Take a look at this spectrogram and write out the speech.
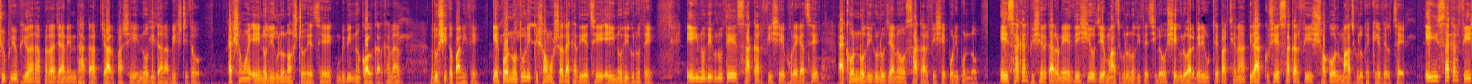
সুপ্রিয় ভিউয়ার, আপনারা জানেন ঢাকার চারপাশে নদী দ্বারা বেষ্টিত। একসময় এই নদীগুলো নষ্ট হয়েছে বিভিন্ন কলকারখানার দূষিত পানিতে। এরপর নতুন একটি সমস্যা দেখা দিয়েছে এই নদীগুলোতে। এই নদীগুলোতে সাকার ফিশে ভরে গেছে। এখন নদীগুলো যেন সাকার ফিশে পরিপূর্ণ। এই সাকার ফিশের কারণে দেশীয় যে মাছগুলো নদীতে ছিল, সেগুলো আর বেড়ে উঠতে পারছে না। রাক্ষসে সাকার ফিশ সকল মাছগুলোকে খেয়ে ফেলছে। এই সাকার ফিশ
